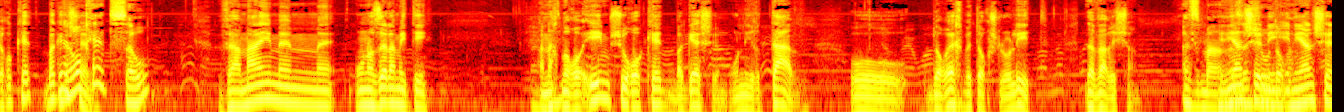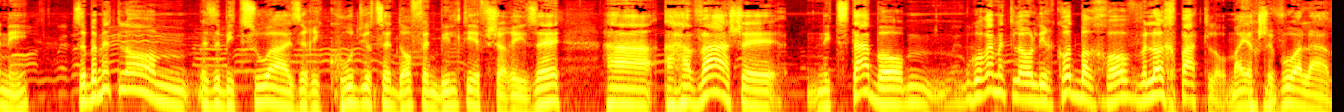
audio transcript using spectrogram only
ורוקד בגשם. ורוקד, סעו. והמים הם, uh, הוא נוזל אמיתי. אנחנו רואים שהוא רוקד בגשם, הוא נרטב, הוא דורך בתוך שלולית, דבר ראשון. אז מה? עניין שני, עניין שני, זה באמת לא איזה ביצוע, איזה ריקוד יוצא דופן בלתי אפשרי, זה האהבה שנצתה בו גורמת לו לרקוד ברחוב ולא אכפת לו מה יחשבו עליו.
